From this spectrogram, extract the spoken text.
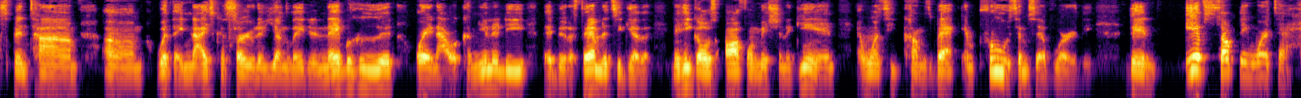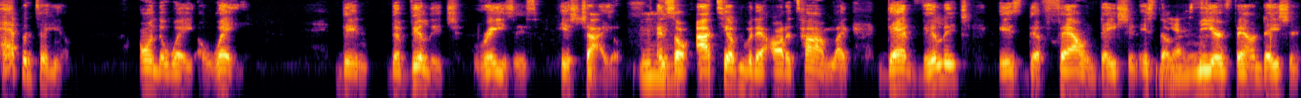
spend time um, with a nice conservative young lady in the neighborhood or in our community. They build a family together. Then he goes off on mission again. And once he comes back and proves himself worthy, then if something were to happen to him on the way away, then the village raises his child. And Mhm. so I tell people that all the time, like that village is the foundation. It's the Yes. mere foundation.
